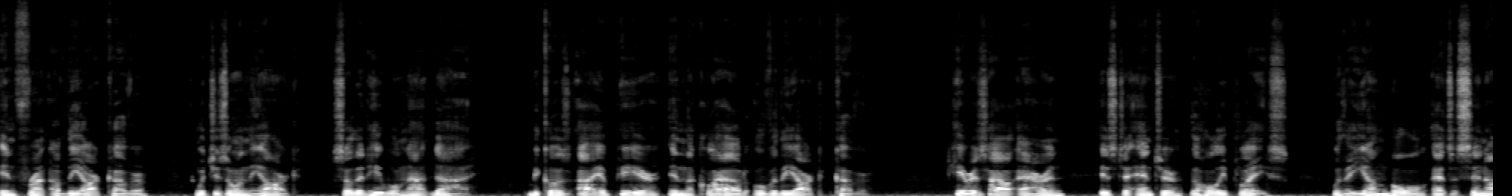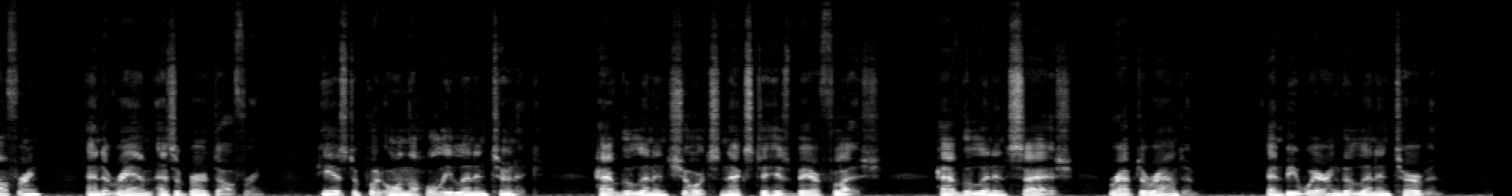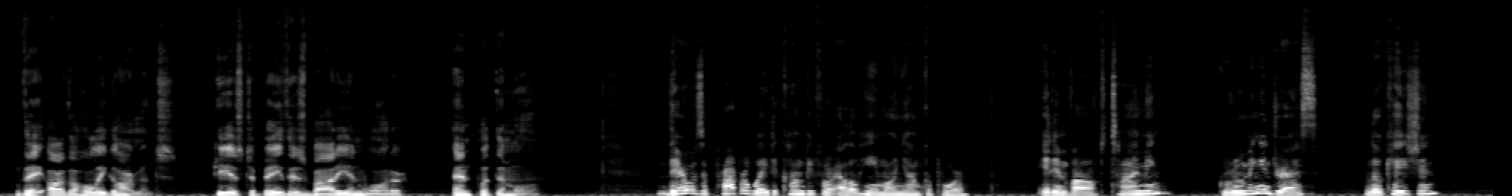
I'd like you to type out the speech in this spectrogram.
in front of the ark cover, which is on the ark, so that he will not die, because I appear in the cloud over the ark cover. Here is how Aaron is to enter the holy place with a young bull as a sin offering and a ram as a burnt offering. He is to put on the holy linen tunic, have the linen shorts next to his bare flesh, have the linen sash wrapped around him, and be wearing the linen turban. They are the holy garments. He is to bathe his body in water and put them on. There was a proper way to come before Elohim on Yom Kippur. It involved timing, grooming and dress, location,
